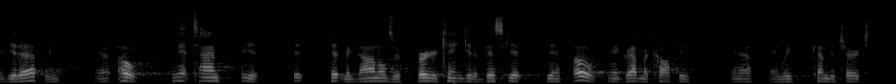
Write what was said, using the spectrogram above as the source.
I get up. We, you know, oh, we got time. Hit, hit McDonald's or Burger King, get a biscuit. Get, oh, you know, grab my coffee you know, and we come to church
